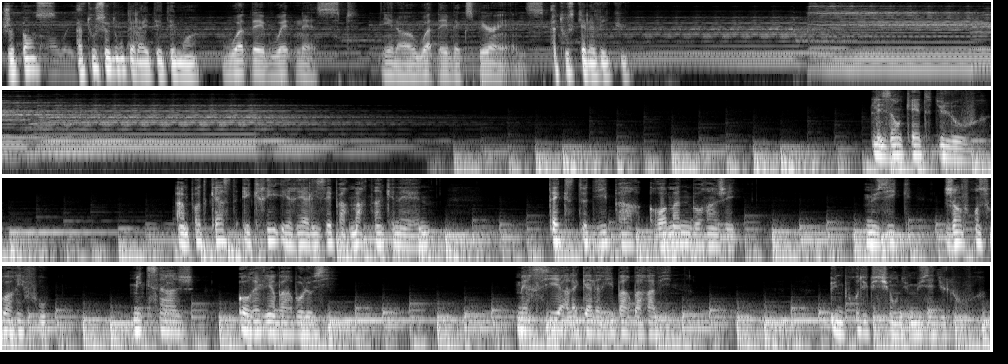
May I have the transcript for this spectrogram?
Je pense à tout ce dont elle a été témoin à tout ce qu'elle a vécu. Les enquêtes du Louvre. Un podcast écrit et réalisé par Martin Kenéen. Texte dit par Roman Boringer. Musique Jean-François Riffaut. Mixage Aurélien Barbolosi. Merci à la galerie Barbara Vine. Une production du Musée du Louvre.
